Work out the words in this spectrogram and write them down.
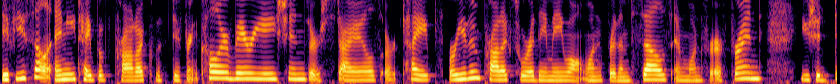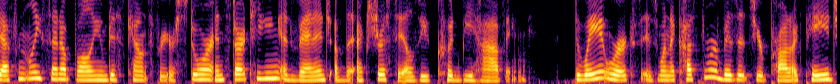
If you sell any type of product with different color variations or styles or types, or even products where they may want one for themselves and one for a friend, you should definitely set up volume discounts for your store and start taking advantage of the extra sales you could be having. The way it works is when a customer visits your product page,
